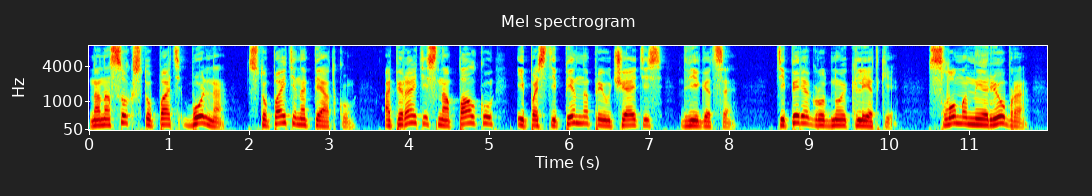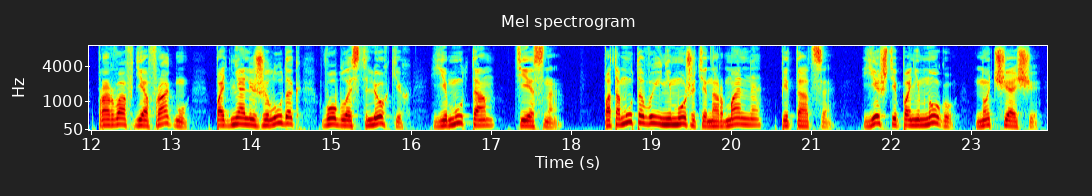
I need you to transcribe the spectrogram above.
На носок ступать больно, ступайте на пятку, опирайтесь на палку и постепенно приучайтесь двигаться. Теперь о грудной клетке. Сломанные ребра, прорвав диафрагму, подняли желудок в область легких, ему там тесно. Потому-то вы и не можете нормально питаться. Ешьте понемногу, но чаще –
